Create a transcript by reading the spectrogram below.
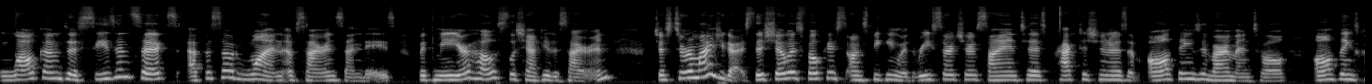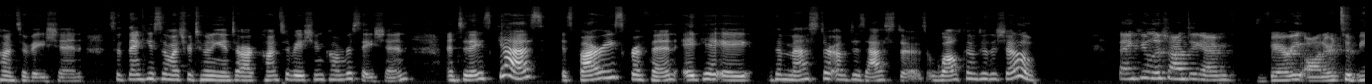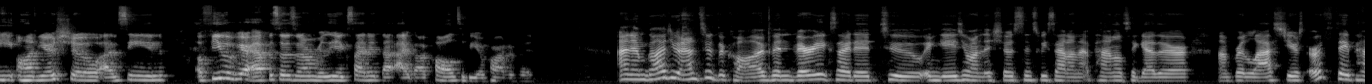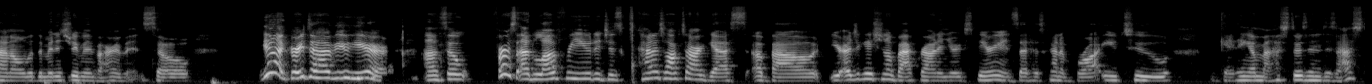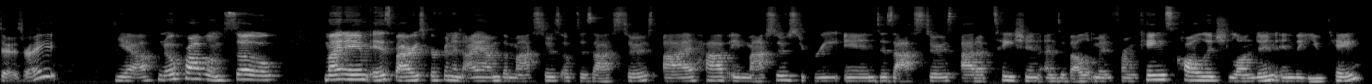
Welcome to season six, episode one of Siren Sundays with me, your host, Lashanti the Siren. Just to remind you guys, this show is focused on speaking with researchers, scientists, practitioners of all things environmental, all things conservation. So thank you so much for tuning into our conservation conversation. And today's guest is Barrise Griffin, aka the Master of Disasters. Welcome to the show. Thank you, Lashanti. I'm very honored to be on your show. I've seen a few of your episodes, and I'm really excited that I got called to be a part of it. And I'm glad you answered the call. I've been very excited to engage you on this show since we sat on that panel together um, for last year's Earth Day panel with the Ministry of Environment. So, yeah, great to have you here. Uh, so, first, I'd love for you to just kind of talk to our guests about your educational background and your experience that has kind of brought you to getting a master's in disasters, right? Yeah, no problem. So, my name is Barrise Griffin, and I am the Masters of Disasters. I have a master's degree in disasters adaptation and development from King's College London in the UK.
